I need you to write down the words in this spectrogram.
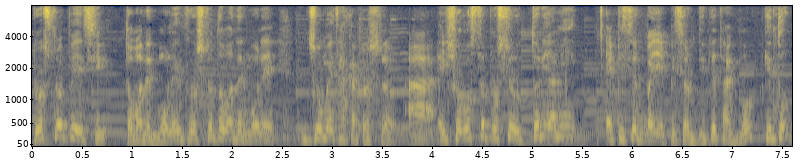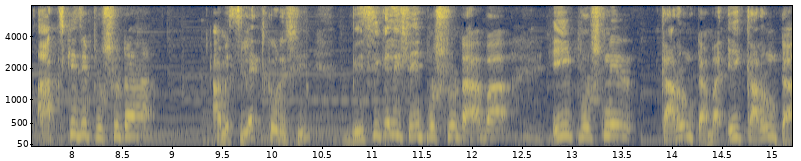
প্রশ্ন পেয়েছি। তোমাদের মনের প্রশ্ন তোমাদের মনে জমে থাকা প্রশ্ন। এই সমস্ত প্রশ্নের উত্তরই আমি এপিসোড বাই এপিসোড দিতে থাকব। কিন্তু আজকে যে প্রশ্নটা আমি সিলেক্ট করেছি বেসিক্যালি সেই প্রশ্নটা বা এই প্রশ্নের কারণটা বা এই কারণটা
